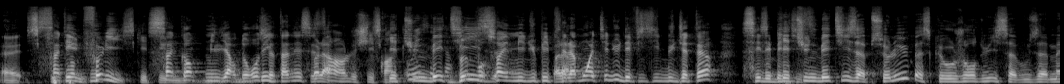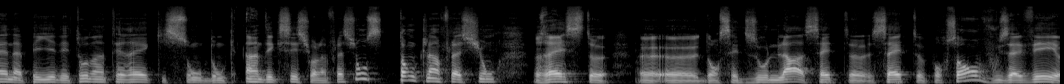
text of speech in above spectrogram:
Euh, ce qui une folie. Ce qui 50 milliards d'euros cette année, c'est ça hein, le chiffre. Ce qui est une bêtise. 2,5 et demi du PIB, c'est la moitié du déficit budgétaire, c'est les bêtises. C'est une bêtise absolue parce qu'aujourd'hui, ça vous amène à payer des taux d'intérêt qui sont donc indexés sur l'inflation. Tant que l'inflation reste euh, euh, dans cette zone-là, 7, 7%, vous avez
